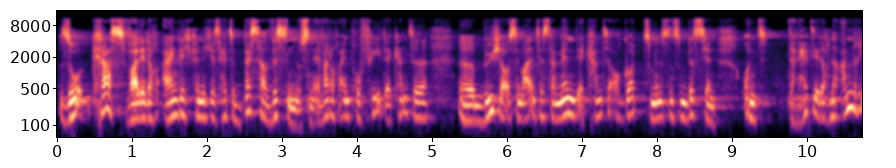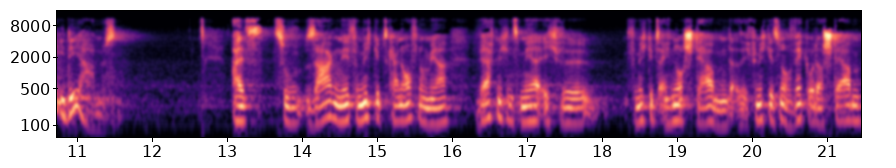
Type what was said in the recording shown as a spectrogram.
so krass, weil er doch eigentlich, finde ich, es hätte besser wissen müssen. Er war doch ein Prophet, er kannte äh, Bücher aus dem Alten Testament, er kannte auch Gott zumindest ein bisschen. Und dann hätte er doch eine andere Idee haben müssen als zu sagen, nee, für mich gibt es keine Hoffnung mehr, werf mich ins Meer, ich will, für mich gibt es eigentlich nur noch Sterben, also für mich geht es nur noch weg oder Sterben.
